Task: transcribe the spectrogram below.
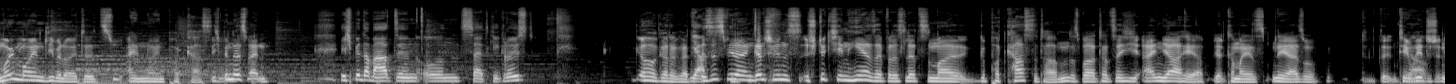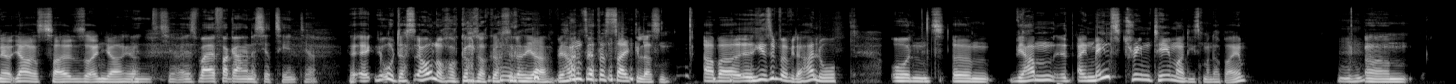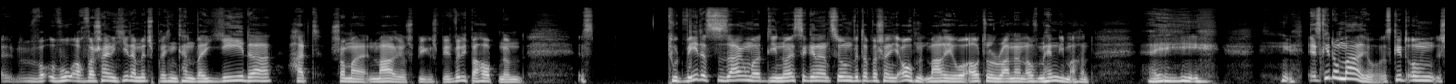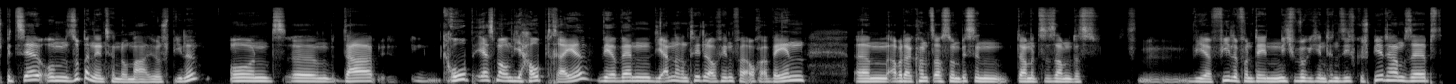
Moin, moin, liebe Leute, zu einem neuen Podcast. Ich bin der Sven. Ich bin der Martin und seid gegrüßt. Oh Gott, oh Gott. Ja. Es ist wieder ein ganz schönes Stückchen her, seit wir das letzte Mal gepodcastet haben. Das war tatsächlich ein Jahr her. Kann man jetzt, nee, also theoretisch ja. in der Jahreszahl so ein Jahr her. Ja, es war ja vergangenes Jahrzehnt, ja. Äh, oh, das auch noch. Oh Gott, oh Gott. ja, wir haben uns etwas Zeit gelassen. Aber äh, hier sind wir wieder. Hallo. Und ähm, wir haben äh, ein Mainstream-Thema diesmal dabei. Mhm. Ähm, wo, auch wahrscheinlich jeder mitsprechen kann, weil jeder hat schon mal ein Mario-Spiel gespielt, würde ich behaupten. Und es tut weh, das zu sagen, aber die neueste Generation wird das wahrscheinlich auch mit Mario Autorunnern auf dem Handy machen. Hey. Es geht um Mario. Es geht um speziell um Super Nintendo Mario-Spiele. Und ähm, da grob erstmal um die Hauptreihe. Wir werden die anderen Titel auf jeden Fall auch erwähnen. Ähm, aber da kommt es auch so ein bisschen damit zusammen, dass wir viele von denen nicht wirklich intensiv gespielt haben selbst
